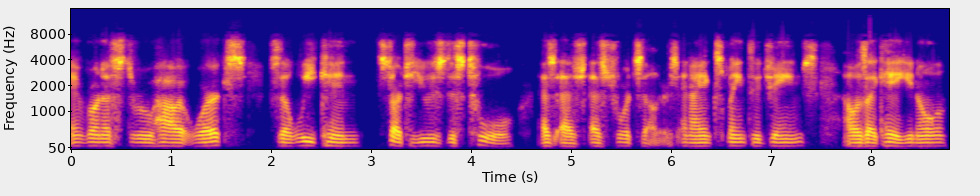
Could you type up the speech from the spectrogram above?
and run us through how it works so that we can start to use this tool as as as short sellers. And I explained to James, I was like, hey, you know,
